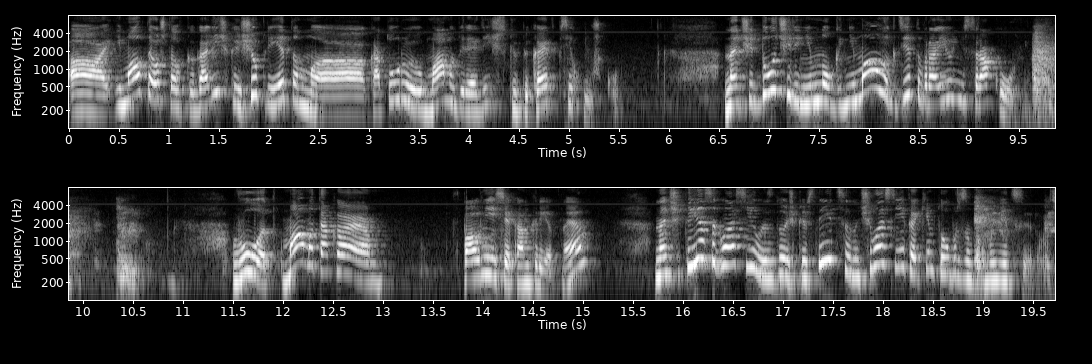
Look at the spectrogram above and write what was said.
А, и мало того, что алкоголичка, еще при этом, которую мама периодически упекает в психушку. Значит, дочери ни много ни мало, где-то в районе сороковника. Вот, мама такая вполне себе конкретная. Значит, и я согласилась с дочкой встретиться, начала с ней каким-то образом коммуницировать.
